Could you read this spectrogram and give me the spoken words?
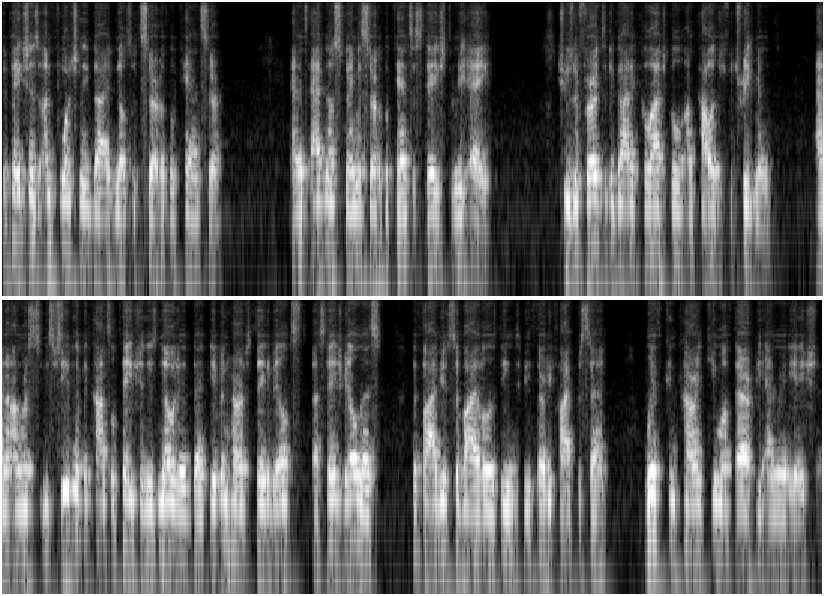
The patient is unfortunately diagnosed with cervical cancer, and it's adenosquamous cervical cancer stage 3A. She was referred to the gynecological oncologist for treatment and on receiving of the consultation is noted that given her state of Ill uh, stage of illness, the five-year survival is deemed to be 35% with concurrent chemotherapy and radiation.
